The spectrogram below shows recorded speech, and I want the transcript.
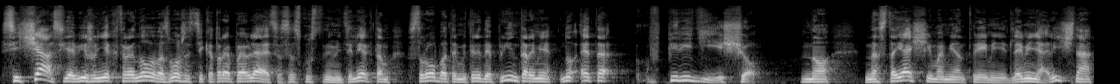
Сейчас я вижу некоторые новые возможности, которые появляются с искусственным интеллектом, с роботами, 3D-принтерами, но это впереди еще. Но настоящий момент времени для меня лично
